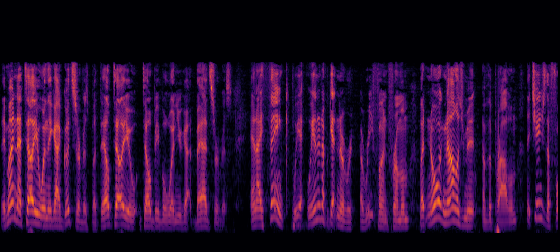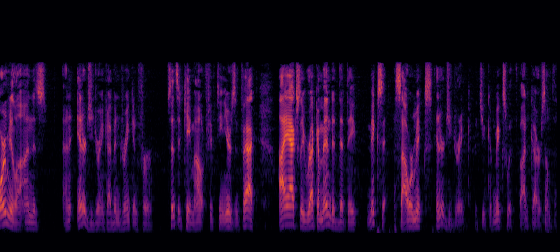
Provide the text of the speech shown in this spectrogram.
They might not tell you when they got good service, but they'll tell you tell people when you got bad service. And I think we we ended up getting a, re, a refund from them, but no acknowledgement of the problem. They changed the formula on this energy drink I've been drinking for since it came out, 15 years. In fact, I actually recommended that they mix it, a sour mix energy drink that you could mix with vodka or something.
